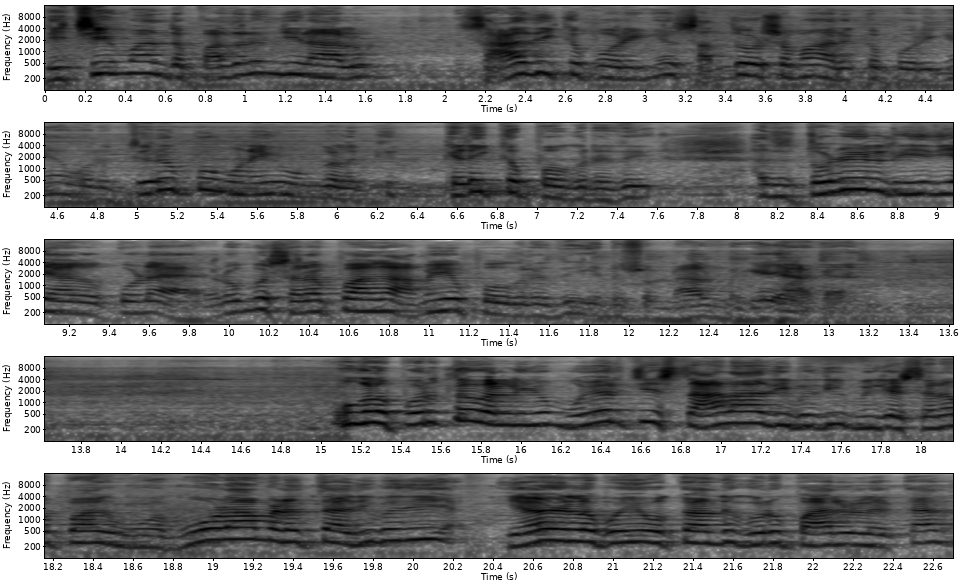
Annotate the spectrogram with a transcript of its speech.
நிச்சயமாக இந்த பதினஞ்சு நாளும் சாதிக்க போகிறீங்க சந்தோஷமாக இருக்க போகிறீங்க ஒரு திருப்பு முனை உங்களுக்கு கிடைக்க போகிறது. அது தொழில் ரீதியாக கூட ரொம்ப சிறப்பாக அமையப் போகிறது என்று சொன்னால் மிகையாக. உங்களை பொறுத்தவரையிலையும் முயற்சி ஸ்தானாதிபதி மிக சிறப்பாக மூ- மூணாம் இடத்து அதிபதி ஏழில் போய் உட்காந்து குரு பார்வையில் இருக்கார்.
